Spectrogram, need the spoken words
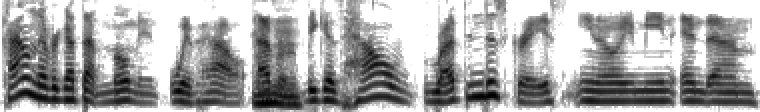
Kyle never got that moment with Hal ever because Hal left in disgrace, you know what I mean? And um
